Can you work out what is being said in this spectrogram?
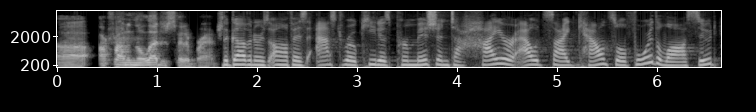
uh, are found in the legislative branch. The governor's office asked Rokita's permission to hire outside counsel for the lawsuit.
